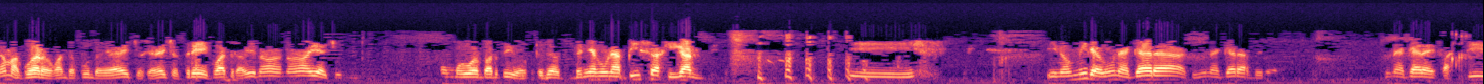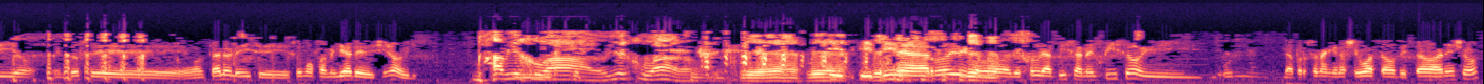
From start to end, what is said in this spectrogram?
no me acuerdo cuántos puntos había hecho, si había hecho tres, cuatro, había, no, no había hecho un, un muy buen partido, pero venía con una pizza gigante. Y, y nos mira con una cara, con una cara, pero una cara de fastidio. Entonces Gonzalo le dice, somos familiares de Ginóbili. Ah, bien jugado, bien jugado. Bien, bien. Y, y bien. Tina agarró y Bien, dejó, dejó una pizza en el piso y un- la persona que no llegó hasta donde estaban ellos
